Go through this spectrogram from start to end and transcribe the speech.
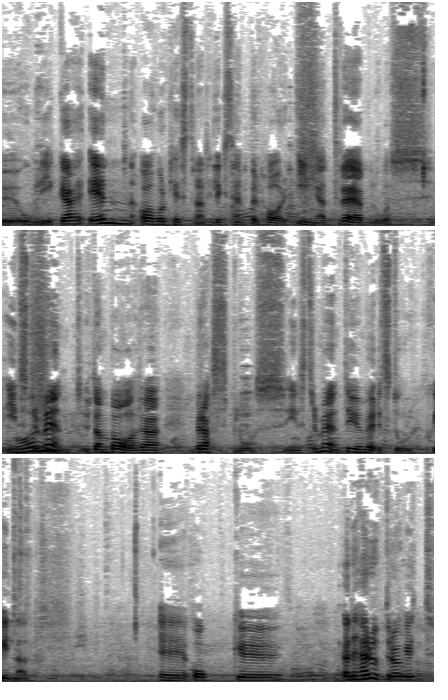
eh, olika. En av orkestrarna till exempel har inga träblåsinstrument Oj. utan bara brassblåsinstrument. Det är ju en väldigt stor skillnad. Eh, och eh, ja, det här uppdraget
